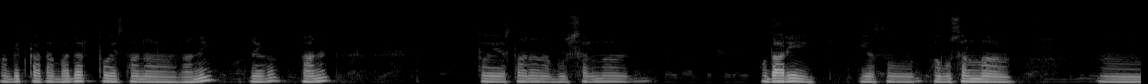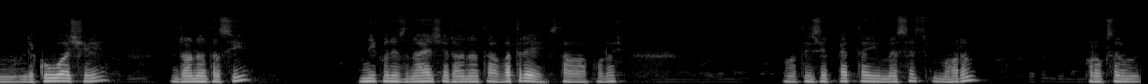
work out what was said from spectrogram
в битката Бадър той стана рани от него, ранен той стана на Абу Салма удари ясо Абу Салма лекуваше раната си никой не знаеше раната вътре става полош в 35-та месец Мухарам Проксър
